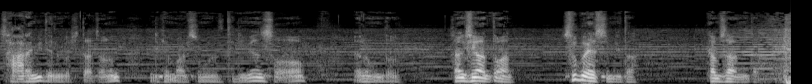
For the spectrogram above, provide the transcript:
사람이 되는 것이다. 저는 이렇게 말씀을 드리면서 여러분들 장시간 동안 수고했습니다. 감사합니다.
